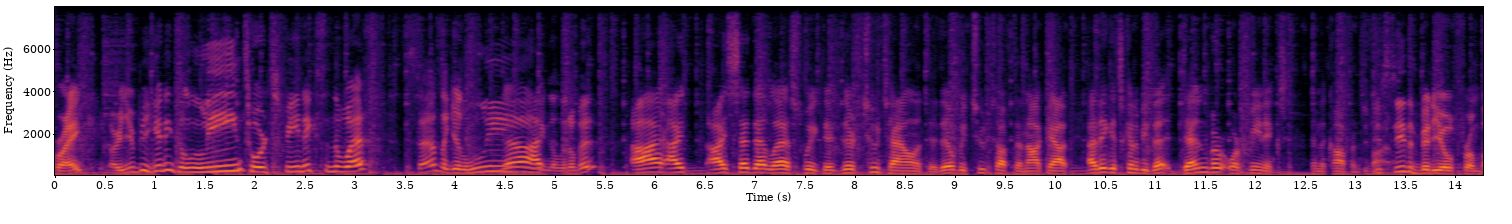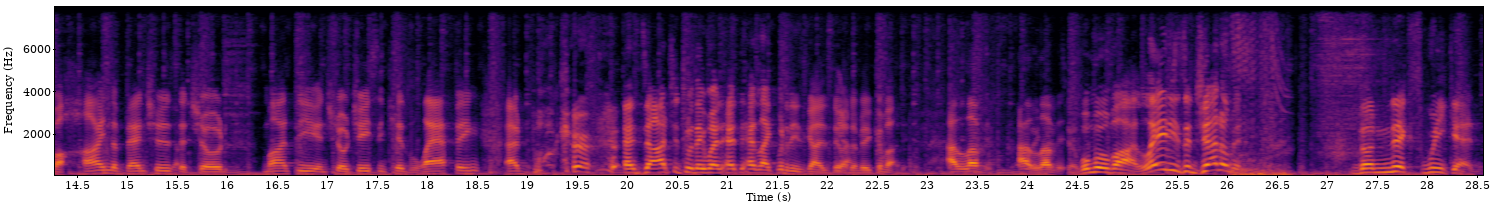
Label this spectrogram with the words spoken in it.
Frank, are you beginning to lean towards Phoenix in the West? Sounds like you're leaning I- a little bit. I, I, I said that last week. They're, they're too talented. They'll be too tough to knock out. I think it's going to be De- Denver or Phoenix in the conference Did you see the video from behind the benches that showed Monty and showed Jason Kidd laughing at Booker and Doncic when they went head to head? Like, what are these guys doing? I mean, come on. I love it. I love it. We'll move on. Ladies and gentlemen, the Knicks weekend.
